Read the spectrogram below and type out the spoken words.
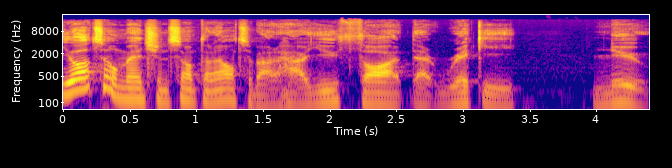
you also mentioned something else about how you thought that Ricky knew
